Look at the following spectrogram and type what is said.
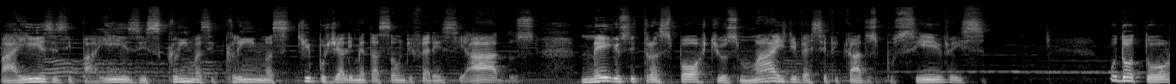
países e países, climas e climas, tipos de alimentação diferenciados, meios de transporte os mais diversificados possíveis. O Dr.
